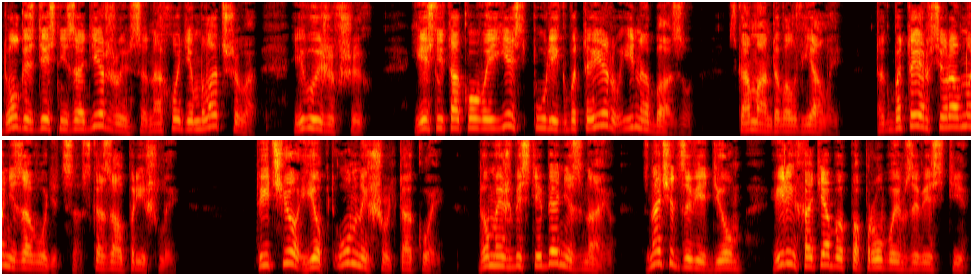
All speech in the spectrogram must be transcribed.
Долго здесь не задерживаемся, находим младшего и выживших. Если такого и есть, пули к БТРу и на базу, — скомандовал Вялый. — Так БТР все равно не заводится, — сказал пришлый. — Ты че, ёпт, умный, шуль, такой? Думаешь, без тебя не знаю? Значит, заведем, или хотя бы попробуем завести.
